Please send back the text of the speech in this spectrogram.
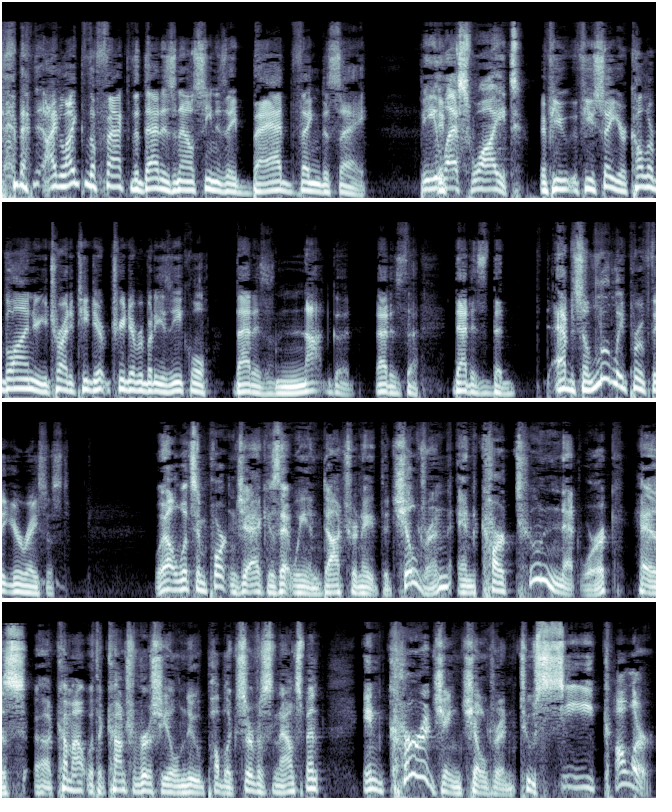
I like the fact that that is now seen as a bad thing to say. Be if, less white. If you if you say you're colorblind or you try to treat, treat everybody as equal, that is not good. That is the that is the absolutely proof that you're racist. Well, what's important, Jack, is that we indoctrinate the children, and Cartoon Network has uh, come out with a controversial new public service announcement encouraging children to see color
